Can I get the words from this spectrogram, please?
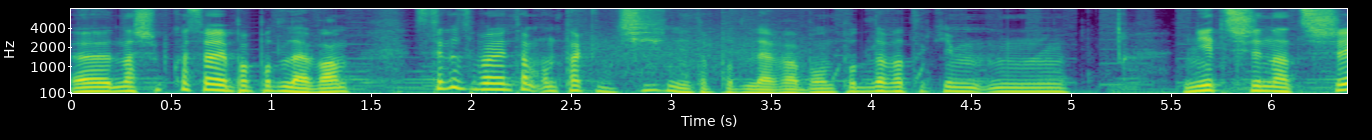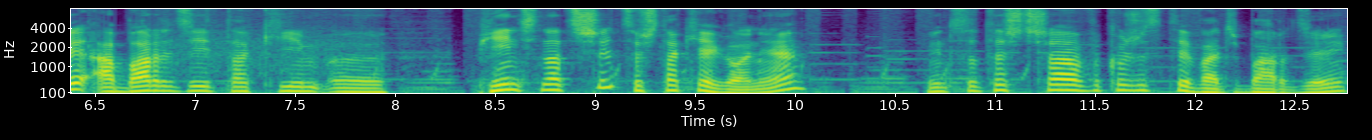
E, na szybko sobie popodlewam. Z tego co pamiętam, on tak dziwnie to podlewa, bo on podlewa takim... Mm, nie 3 na 3 a bardziej takim... E, 5 na 3 coś takiego, nie? Więc to też trzeba wykorzystywać bardziej.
